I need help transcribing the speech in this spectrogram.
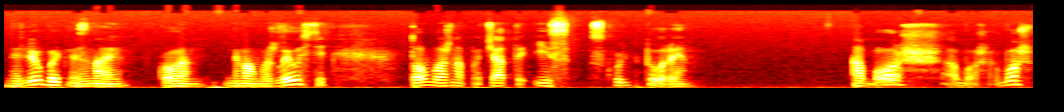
не любить, не знаю, в кого нема можливості, то можна почати із скульптури. Або ж, або ж, або ж,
